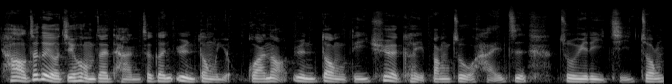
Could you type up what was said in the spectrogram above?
好，这个有机会我们再谈。这跟运动有关哦，运动的确可以帮助孩子注意力集中。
